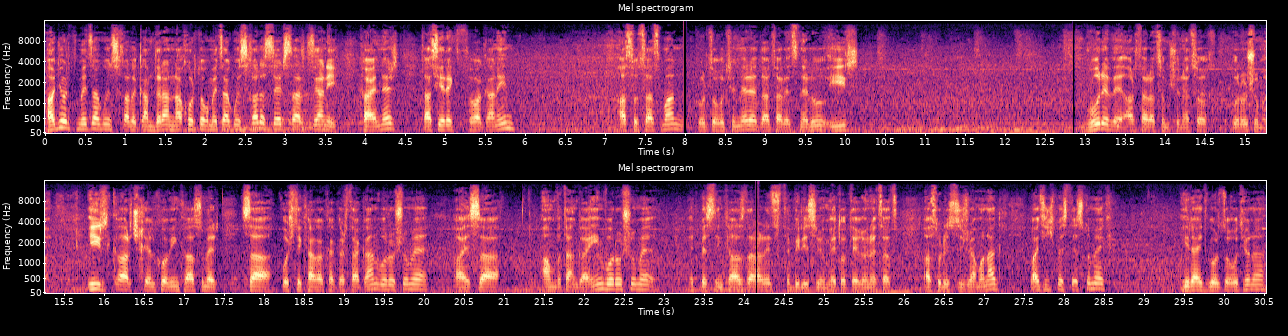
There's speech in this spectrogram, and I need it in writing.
Հաջորդ մեծագույն սխալը կամ դրան նախորդող մեծագույն սխալը Սերժ Սարգսյանի քայլներ 13 թվականին ասոցիացման գործողությունները դադարեցնելու իր որևէ արդարացում չունեցող որոշումը իր կարճ խելքով ինքը ասում էր սա ոչ թե քաղաքակրթական որոշում է, այլ սա անվտանգային որոշում է, այդպես ինքը ազդարարեց Թբիլիսիում հետո տեղի ունեցած ասուլիսի ժամանակ, բայց ինչպես տեսնում եք, իր այդ գործողությունը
